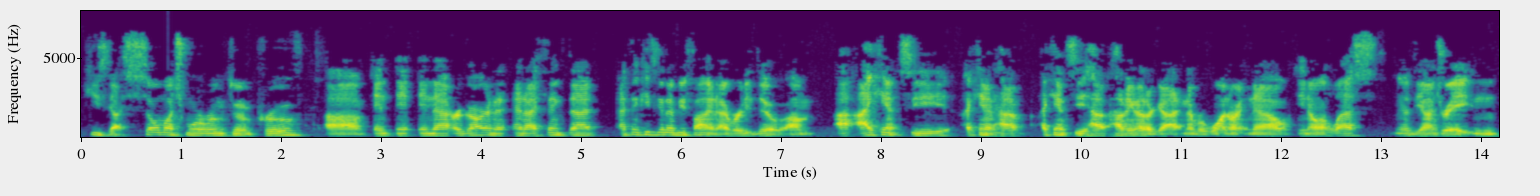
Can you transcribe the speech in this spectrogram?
he's got so much more room to improve um, in, in, in that regard, and, and I think that I think he's going to be fine. I really do. Um, I, can't see I can't have I can't see ha- having another guy at number one right now. You know, unless you know DeAndre Ayton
